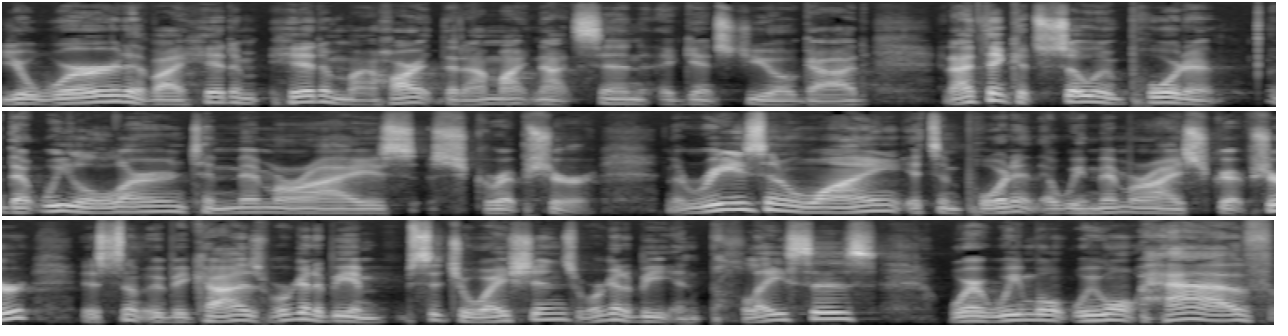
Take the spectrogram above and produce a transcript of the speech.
Your word have I hid in, hid in my heart that I might not sin against you, O God. And I think it's so important that we learn to memorize scripture. The reason why it's important that we memorize scripture is simply because we're going to be in situations, we're going to be in places where we won't, we won't have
